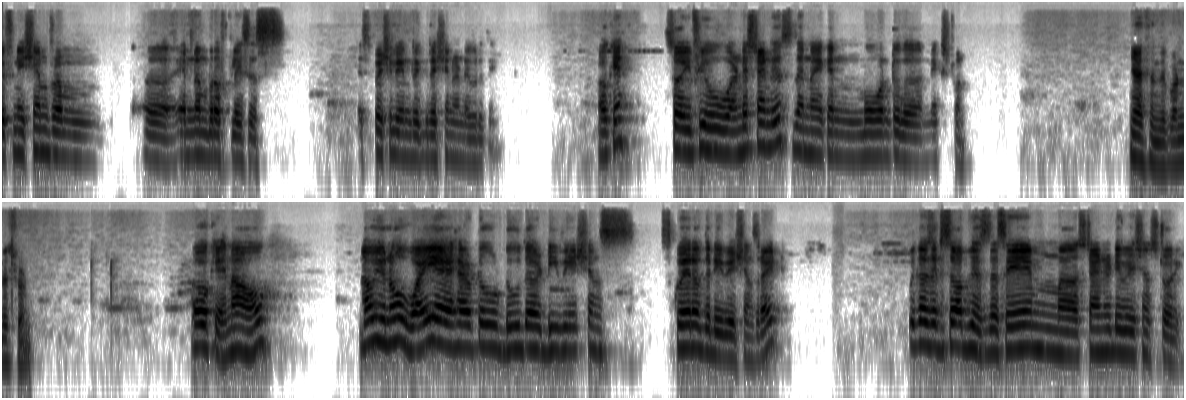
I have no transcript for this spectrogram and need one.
definition from uh, n number of places especially in regression and everything. Okay? So if you understand this then i can move on to the next one. Yes, Sandeep, understood. okay now now you know why i have to do the deviations square of the deviations right because it's obvious the same uh, standard deviation story.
